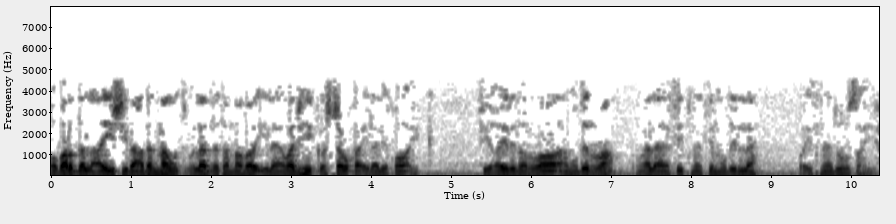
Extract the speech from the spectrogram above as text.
وبرد العيش بعد الموت ولذة النظر إلى وجهك والشوق إلى لقائك. في غير ضراء مضرة ولا فتنة مضلة وإسناده صحيح.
